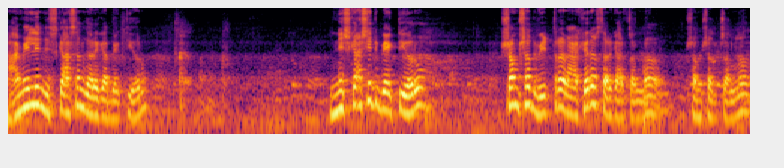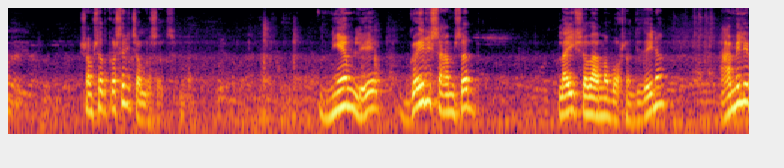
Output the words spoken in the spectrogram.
हामीले निष्कासन गरेका व्यक्तिहरू निष्कासित व्यक्तिहरू संसदभित्र राखेर सरकार चल्न संसद चल्न संसद कसरी चल्न सक्छ? नियमले गैर सांसदलाई सभामा बस्न दिँदैन। हामीले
